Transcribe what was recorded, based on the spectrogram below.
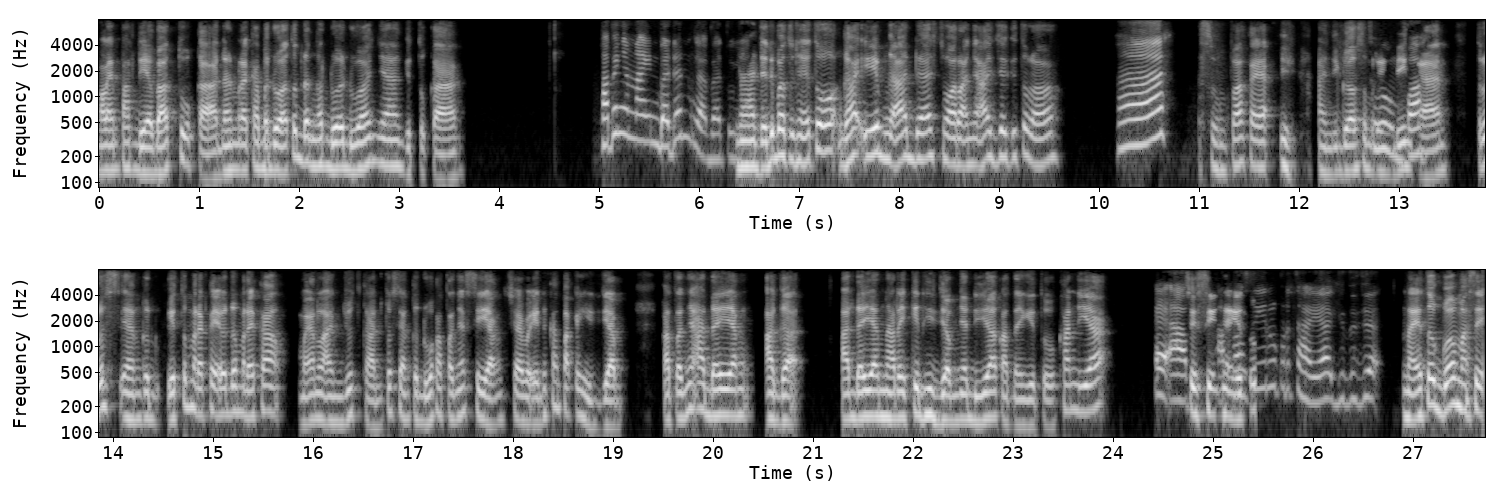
ngelempar dia batu kan, dan mereka berdua tuh denger dua-duanya gitu kan. Tapi ngenain badan nggak batunya? Nah, jadi batunya itu gaib, nggak ada, suaranya aja gitu loh. Hah? Sumpah kayak, ih anjing gue langsung merinding kan. Terus yang kedua, itu mereka ya udah mereka main lanjut kan. Terus yang kedua katanya si yang cewek ini kan pakai hijab. Katanya ada yang agak, ada yang narikin hijabnya dia katanya gitu. Kan dia Eh, ap- sisinya apa itu, sih lu percaya gitu, Ja? nah itu gue masih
